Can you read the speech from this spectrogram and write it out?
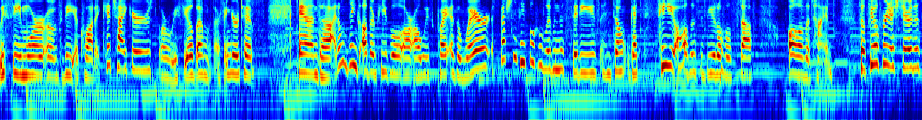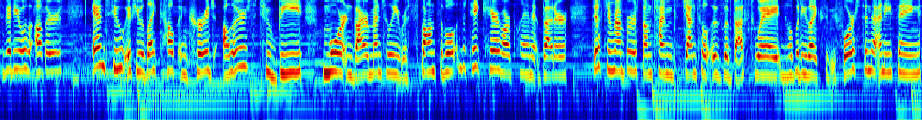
we see more of the aquatic hitchhikers, or we feel them with our fingertips. And uh, I don't think other people are always quite as aware, especially people who live in the cities and don't get to see all this beautiful stuff all of the time. So feel free to share this video with others and two, if you would like to help encourage others to be more environmentally responsible and to take care of our planet better, just remember sometimes gentle is the best way. Nobody likes to be forced into anything,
